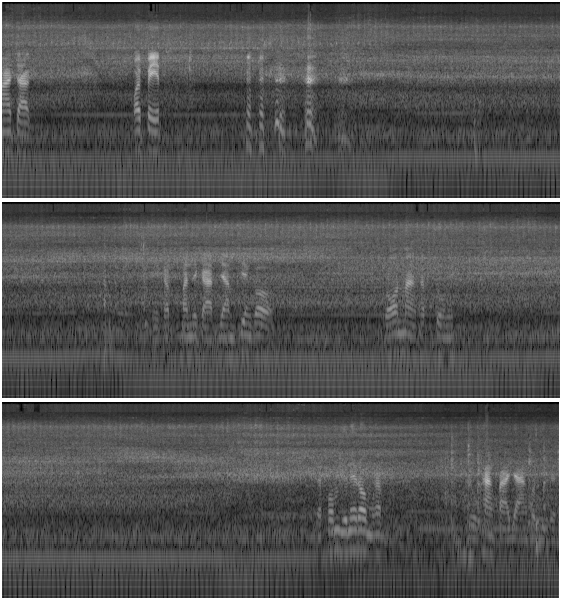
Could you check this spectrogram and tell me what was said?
มาจากปอยเป็ดนี่ครับบรรยากาศยามเที่ยงก็ร้อนมากครับตรงนี้ แต่ผมอยู่ในร่มครับ อยู่ข้างป่ายางพอดีเลย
